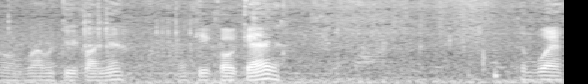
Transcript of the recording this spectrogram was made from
rồi qua bên kia coi nhé. Bên kia coi cá kìa. Tham quan.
